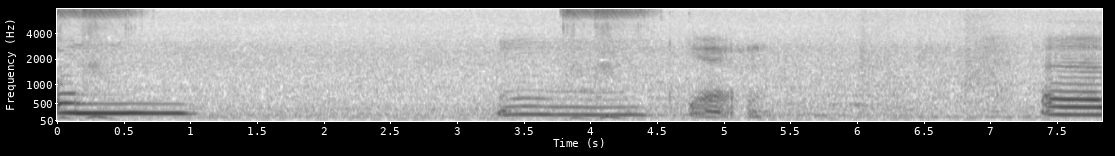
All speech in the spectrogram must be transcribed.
Un hmm, yeah. uh,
